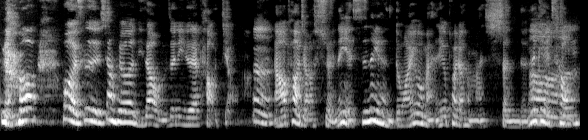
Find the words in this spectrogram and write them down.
然后或者是像比如说，你知道我们最近就在泡脚嘛。嗯，然后泡脚水那也是，那也很多啊，因为我买的那个泡脚桶蛮深的，那可以冲，哦、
